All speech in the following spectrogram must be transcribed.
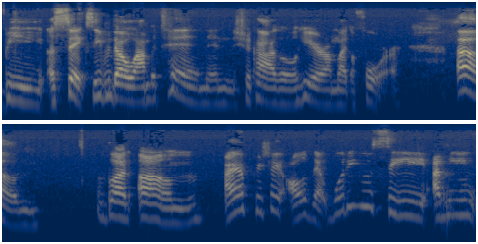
be a six, even though I'm a 10 in Chicago. Here, I'm like a four. Um, but um, I appreciate all of that. What do you see? I mean,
